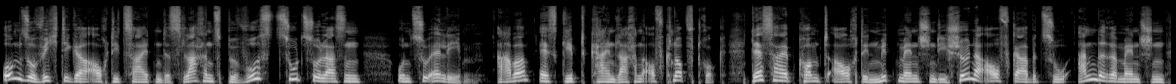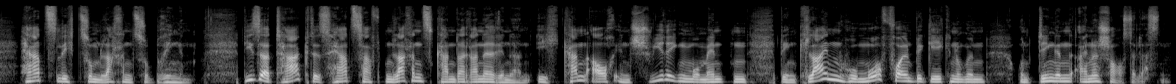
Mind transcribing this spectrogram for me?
Umso wichtiger auch die Zeiten des Lachens bewusst zuzulassen und zu erleben. Aber es gibt kein Lachen auf Knopfdruck. Deshalb kommt auch den Mitmenschen die schöne Aufgabe zu, andere Menschen herzlich zum Lachen zu bringen. Dieser Tag des herzhaften Lachens kann daran erinnern, ich kann auch in schwierigen Momenten den kleinen humorvollen Begegnungen und Dingen eine Chance lassen.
